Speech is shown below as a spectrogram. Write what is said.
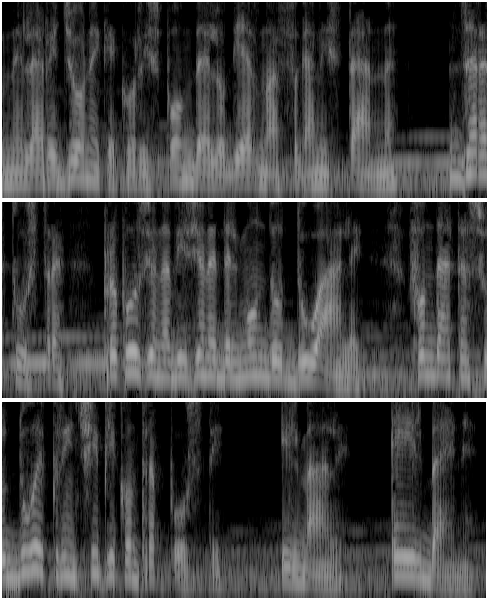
nella regione che corrisponde all'odierno Afghanistan, Zarathustra propose una visione del mondo duale, fondata su due principi contrapposti, il male e il bene.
